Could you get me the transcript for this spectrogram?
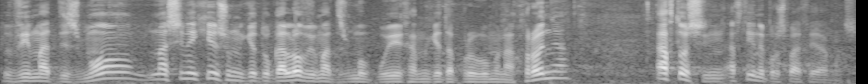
βηματισμό, να συνεχίσουμε και τον καλό βηματισμό που είχαμε και τα προηγούμενα χρόνια. Αυτός είναι, αυτή είναι η προσπάθειά μας.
